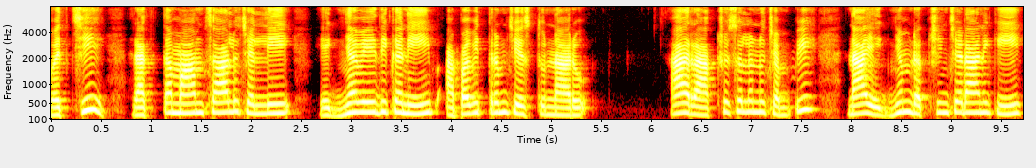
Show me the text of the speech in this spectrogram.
వచ్చి రక్తమాంసాలు చల్లి యజ్ఞవేదికని అపవిత్రం చేస్తున్నారు. ఆ రాక్షసులను చంపి నా యజ్ఞం రక్షించడానికి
